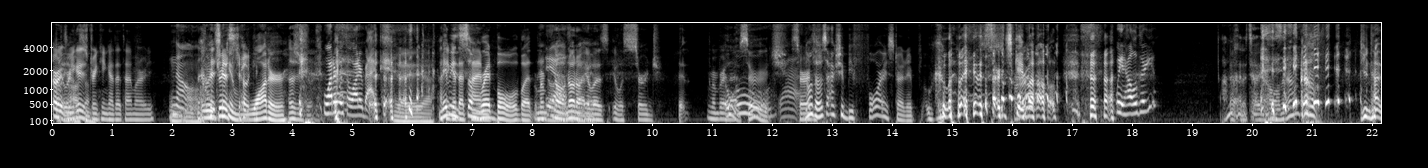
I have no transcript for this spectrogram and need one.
all right. That's Were you guys awesome. drinking at that time already? No. we were drinking water, That was just joking. Water with a water bag. yeah, yeah, yeah. Maybe that some time- Red Bull, but Remember? Yeah. No, no, no. It was it was Surge. Remember Oh, that? Surge. yeah. Surge. No, that was actually before I started ukulele. the Surge came out. Wait, how old are you? I'm not gonna tell you how old I am. You're not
